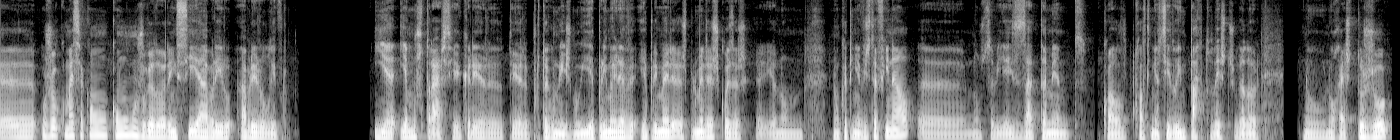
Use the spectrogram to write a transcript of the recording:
uh, o jogo começa com, com um jogador em si a abrir, a abrir o livro e a, a mostrar-se, a querer ter protagonismo. E, a primeira, e a primeira, as primeiras coisas, eu não, nunca tinha visto a final, não sabia exatamente qual, qual tinha sido o impacto deste jogador no, no resto do jogo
